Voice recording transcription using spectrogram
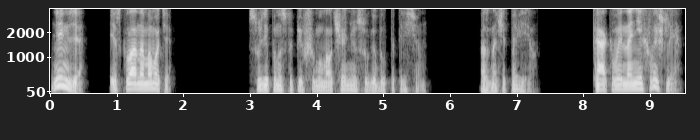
Ниндзя из клана Мамоти. Судя по наступившему молчанию, Суга был потрясен. А значит, поверил. — Как вы на них вышли? —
